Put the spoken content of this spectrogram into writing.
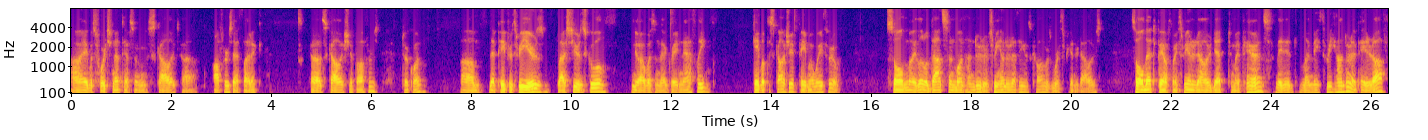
I was fortunate to have some scholar uh, offers, athletic uh, scholarship offers. Took one um, that paid for three years. Last year in school, knew I wasn't that great an athlete. Gave up the scholarship, paid my way through. Sold my little Datsun 100 or 300, I think it was called. It was worth $300. Sold that to pay off my $300 debt to my parents. They did lend me 300. I paid it off.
